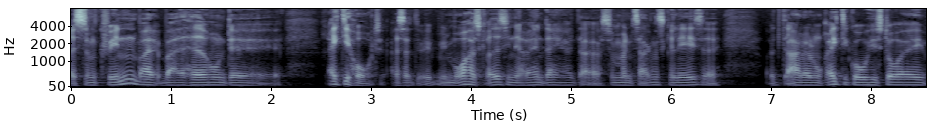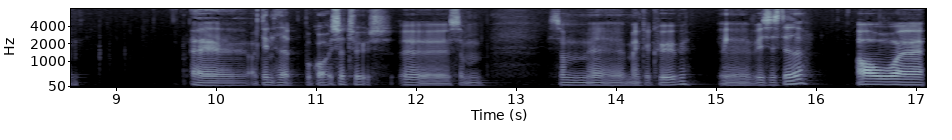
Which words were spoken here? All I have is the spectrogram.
altså som kvinde var, var, havde hun det rigtig hårdt. Altså, det, min mor har skrevet sine erindringer, der, som man sagtens skal læse, og der er der nogle rigtig gode historier i. Øh, og den hedder Bogøjsertøs, øh, som, som øh, man kan købe øh, visse steder. Og øh,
